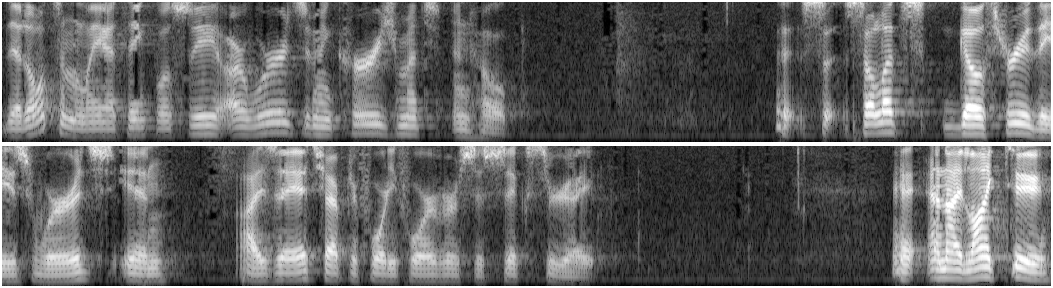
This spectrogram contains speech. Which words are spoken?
that ultimately, I think we'll see, are words of encouragement and hope. Uh, so, so let's go through these words in Isaiah chapter 44, verses 6 through 8. And I'd like to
